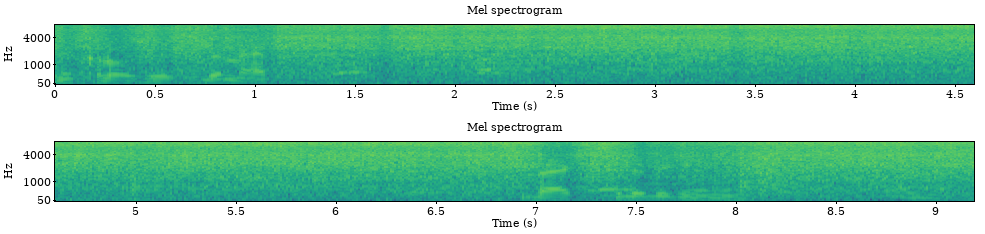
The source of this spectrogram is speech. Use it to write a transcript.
Let me close with the map. Back to the beginning.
